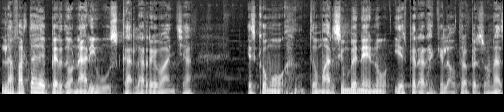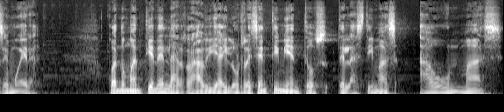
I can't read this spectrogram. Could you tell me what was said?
La falta de perdonar y buscar la revancha es como tomarse un veneno y esperar a que la otra persona se muera. Cuando mantienes la rabia y los resentimientos, te lastimas aún más.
